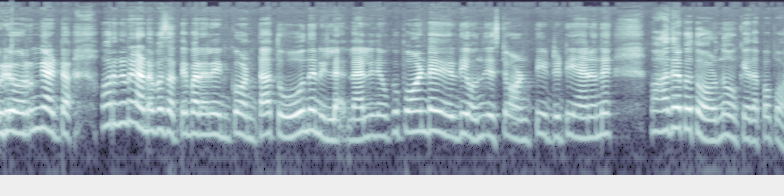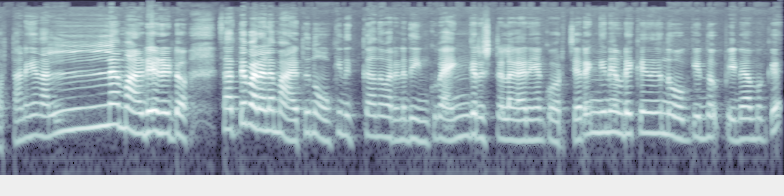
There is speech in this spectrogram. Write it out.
കൂടി ഉറങ്ങാം കേട്ടോ ഉറങ്ങണ കണ്ടപ്പോൾ സത്യം പറയാൻ എനിക്ക് ഉണത്താ തോന്നുന്നില്ല എന്നാലും നമുക്ക് പോകേണ്ട കരുതി ഒന്ന് ജസ്റ്റ് ഉണത്തി ഇട്ടിട്ട് ഞാനൊന്ന് വാതിലൊക്കെ തുറന്ന് നോക്കിയത്. അപ്പോൾ പുറത്താണെങ്കിൽ നല്ല മഴയാണ് കേട്ടോ. സത്യം പറയാൻ മഴത്ത് നോക്കി നിൽക്കുക എന്ന് പറയുന്നത് എനിക്ക് ഭയങ്കര ഇഷ്ടമുള്ള കാര്യം. ഞാൻ കുറച്ച് നേരം ഇങ്ങനെ എവിടെയൊക്കെ നോക്കിയിരുന്നു. പിന്നെ നമുക്ക്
